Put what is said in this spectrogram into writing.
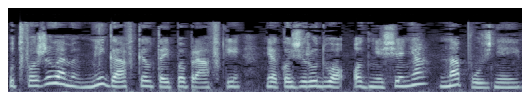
Utworzyłem migawkę tej poprawki jako źródło odniesienia na później.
